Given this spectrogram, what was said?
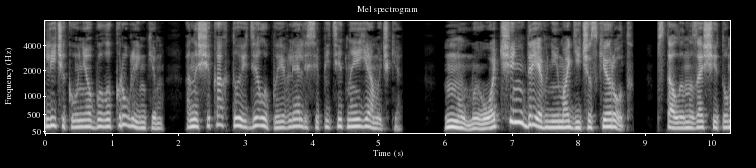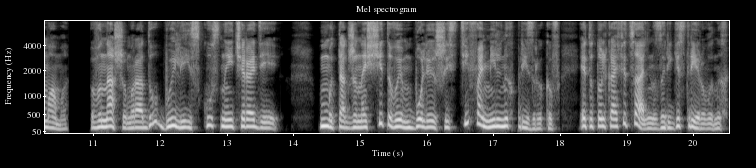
личико у нее было кругленьким, а на щеках то и дело появлялись аппетитные ямочки. «Ну, мы очень древний магический род», — встала на защиту мама. «В нашем роду были искусные чародеи. Мы также насчитываем более шести фамильных призраков. Это только официально зарегистрированных.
